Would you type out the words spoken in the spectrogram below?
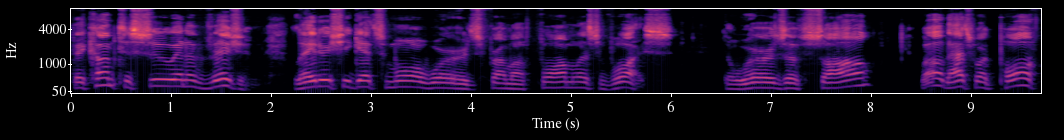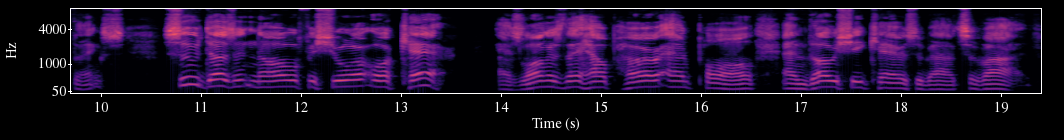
They come to Sue in a vision. Later, she gets more words from a formless voice. The words of Sol? Well, that's what Paul thinks. Sue doesn't know for sure or care as long as they help her and Paul and those she cares about survive.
